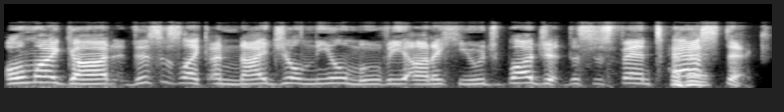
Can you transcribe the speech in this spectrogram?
oh my god, this is like a Nigel Kneale movie on a huge budget. This is fantastic.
